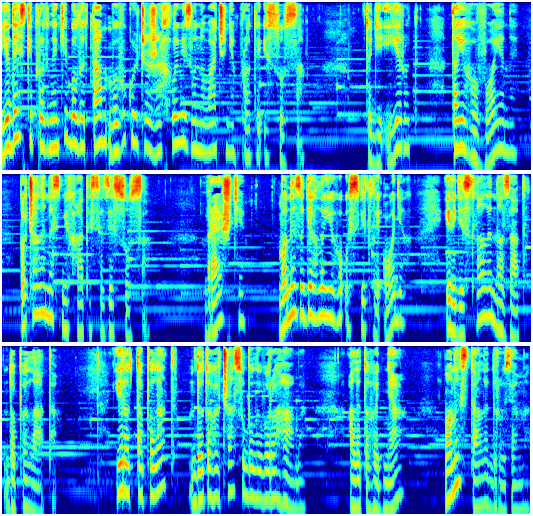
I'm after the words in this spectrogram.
юдейські провідники були там, вигукуючи жахливі звинувачення проти Ісуса. Тоді Ірод та його воїни почали насміхатися з Ісуса. Врешті вони зодягли його у світлий одяг і відіслали назад до Пилата. Ірод та Пилат до того часу були ворогами, але того дня вони стали друзями.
